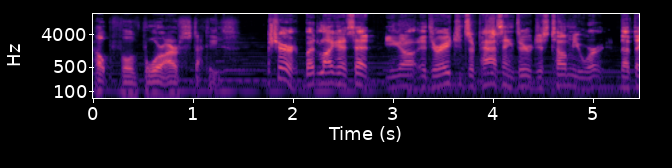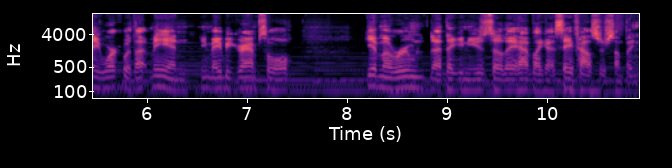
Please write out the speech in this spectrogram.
helpful for our studies. Sure, but like I said, you know, if your agents are passing through, just tell them you work that they work with me, and maybe Gramps will give them a room that they can use so they have like a safe house or something.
